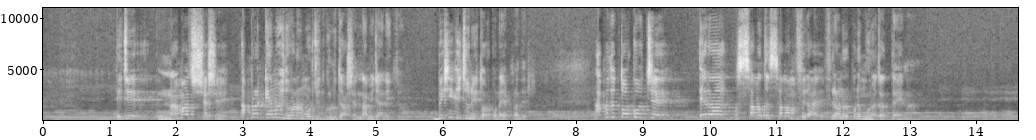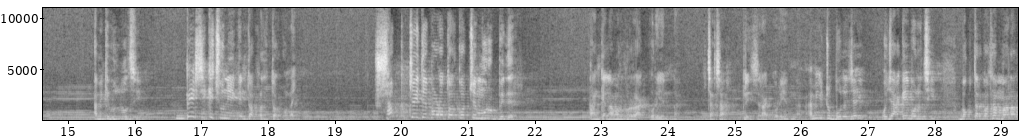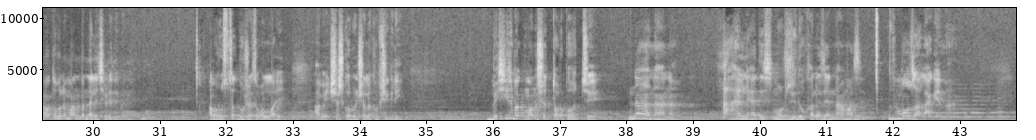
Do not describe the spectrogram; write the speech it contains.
এই যে নামাজ শেষে আপনারা কেন এই ধরনের মসজিদগুলোতে আসেন না, আমি জানি তো। বেশি কিছু নেই তর্ক নাই আপনাদের। আপনাদের তর্ক হচ্ছে এরা সালাতে সালাম ফেরায়, ফেরানোর পরে মুনাজাত দেয় না। আমি কি ভুল বলছি? বেশি কিছু নিয়ে কিন্তু আপনাদের তর্ক নাই। সবচাইতে বড় তর্ক হচ্ছে মুরব্বীদের। আঙ্কেল, আমার উপর রাগ করিয়েন না। চাচা, প্লিজ রাগ করিয়েন না। আমি একটু বলে যাই। ওই যে আগেই বলেছি, বক্তার কথা মানার মতো হলে মানবেন নালে ছেড়ে দেবেন। আমার উস্তাদ বসে আছে বল্লাহি আমি শেষ করব ইনশাল্লাহ খুব শীঘ্রই। বেশিরভাগ মানুষের তর্ক হচ্ছে, না না না। আহলে হাদিস মসজিদ ওখানে যে নামাজে মজা লাগে না।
